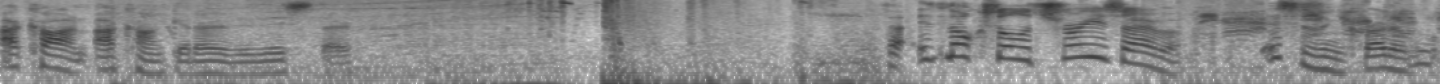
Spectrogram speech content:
I can't, I can't get over this though. That, it knocks all the trees over. This is incredible.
